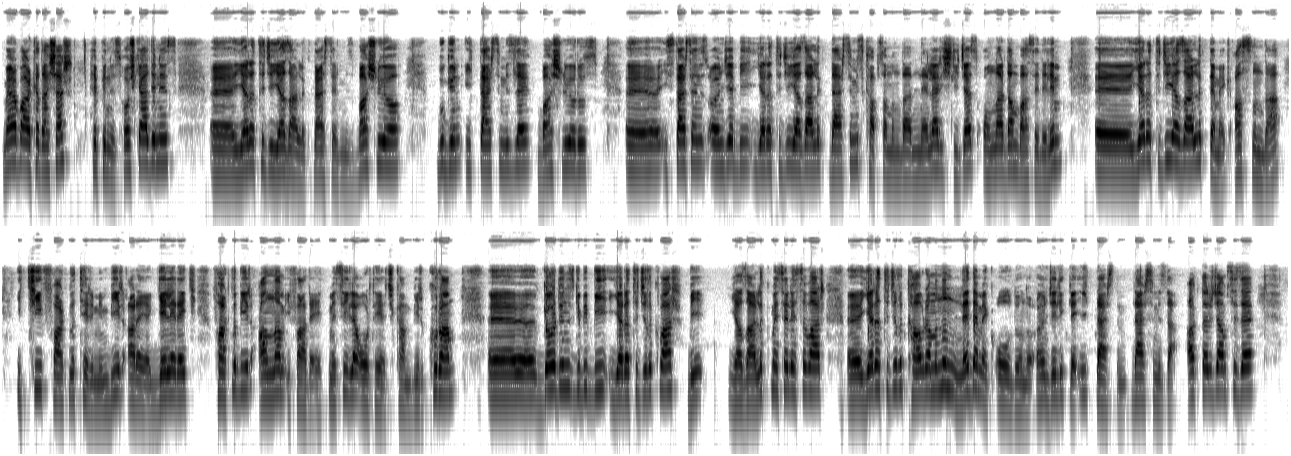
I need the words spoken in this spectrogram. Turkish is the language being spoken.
Merhaba arkadaşlar, hepiniz hoş geldiniz. Ee, yaratıcı yazarlık derslerimiz başlıyor. Bugün ilk dersimizle başlıyoruz. Ee, isterseniz önce bir yaratıcı yazarlık dersimiz kapsamında neler işleyeceğiz onlardan bahsedelim. Ee, yaratıcı yazarlık demek aslında iki farklı terimin bir araya gelerek farklı bir anlam ifade etmesiyle ortaya çıkan bir kuram. Ee, gördüğünüz gibi bir yaratıcılık var, bir yazarlık meselesi var. Ee, yaratıcılık kavramının ne demek olduğunu öncelikle ilk dersim dersimizde aktaracağım size.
